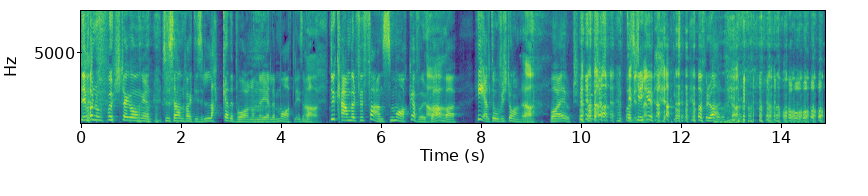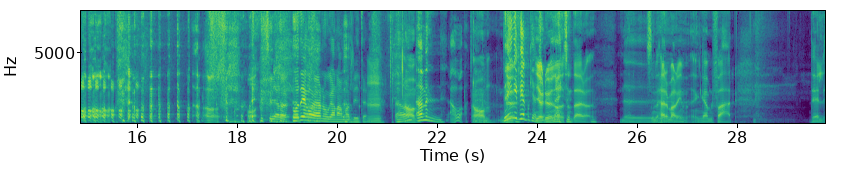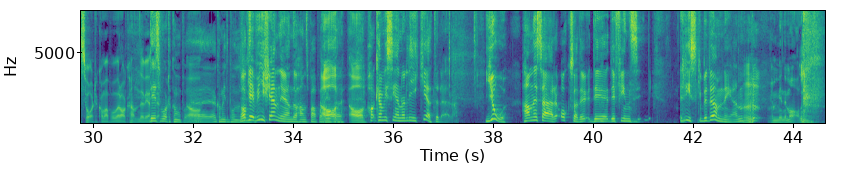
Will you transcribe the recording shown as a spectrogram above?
Det var nog första gången Susanne faktiskt lackade på honom när det gäller mat. Liksom bara, du kan väl för fan smaka först? Och han bara, helt oförstående. Ja. Vad har jag gjort? Vad skriver Varför är du jävla- Och det har jag nog anammat lite. Ja, Ja. ja men ja. Ja, Det är inget fel på ketchup. Gör du något sånt där? Som härmar en, en gammal fär? Det är svårt att komma på på rak hand, det vet Det är jag. svårt att komma på. Ja. Eh, Jag kommer inte på. Men Okej, vi känner ju ändå hans pappa Ja, lite. ja. Ha, kan vi se några likheter där då? Jo, han är så här också. Det, det, det finns riskbedömningen. Minimal.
